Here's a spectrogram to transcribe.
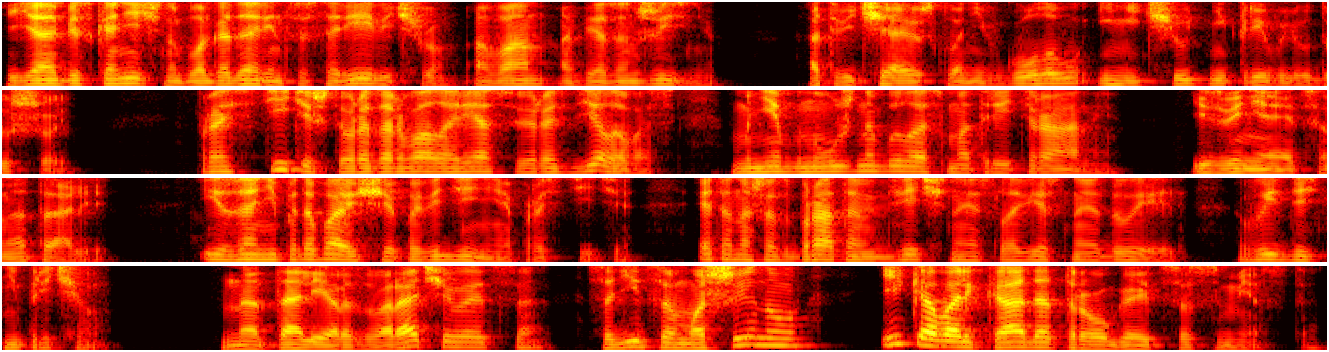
«Я бесконечно благодарен цесаревичу, а вам обязан жизнью», – отвечаю, склонив голову и ничуть не кривлю душой. «Простите, что разорвала рясу и раздела вас, мне нужно было осмотреть раны», – извиняется Наталья. «Из-за неподобающее поведение, простите. Это наша с братом вечная словесная дуэль. Вы здесь ни при чем». Наталья разворачивается, садится в машину, и кавалькада трогается с места.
